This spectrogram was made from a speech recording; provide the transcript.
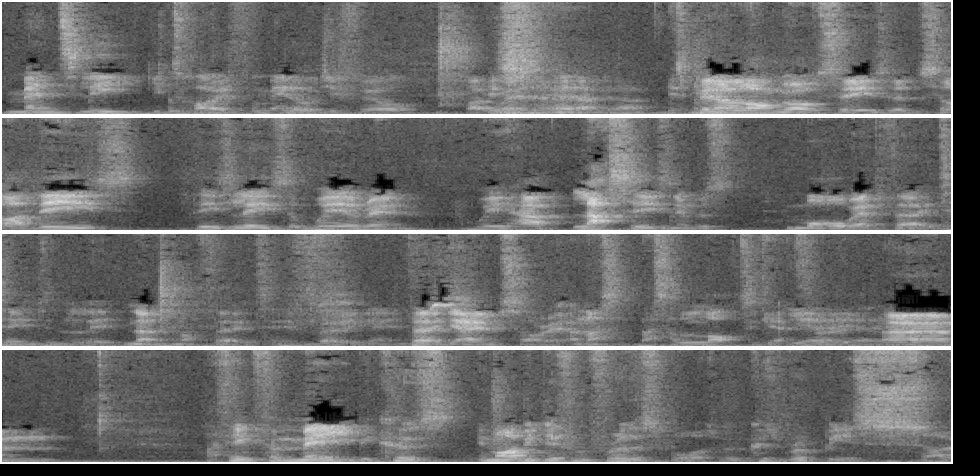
mentally you're tired from it, or do you feel like It's, where's your head at that? it's been a long old season. So like these these leagues that we're in, we have last season it was more. We had thirty teams in the league. No, not thirty teams. 30 games. Thirty games. Sorry, and that's that's a lot to get Yeah, through. yeah, Um, I think for me, because it might be different for other sports, but because rugby is so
